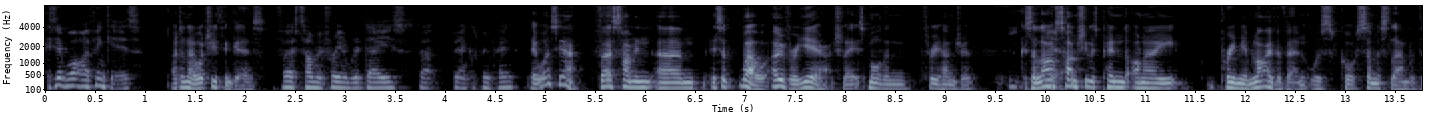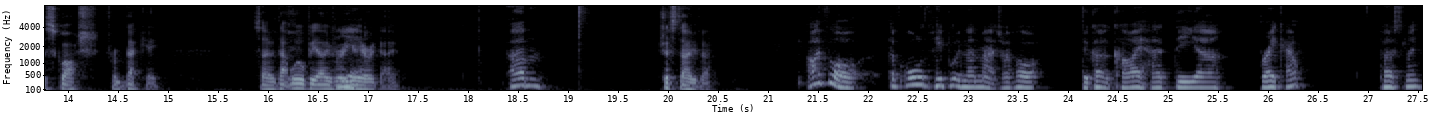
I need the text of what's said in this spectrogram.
Is it what I think it is? I don't know. What do you think it is? First time in 300 days that Bianca's been pinned. It was, yeah. First time in. Um, it's a well over a year actually. It's more than 300. Because the last time she was pinned on a premium live event was, of course, SummerSlam with the squash from Becky. So that will be over a Yeah. year ago. Um, Just over. I thought of all the people in that match, I thought Dakota Kai had the uh, breakout personally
